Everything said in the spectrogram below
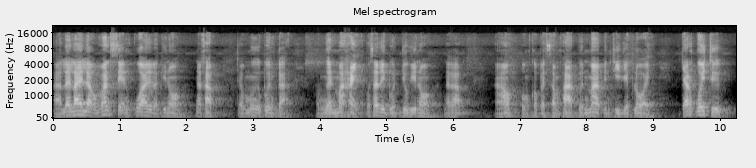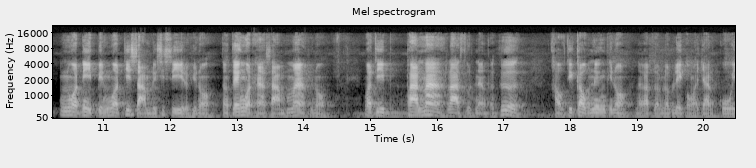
อ่าไล่ๆแล้วประมาณแสนกว่าเลยล่ะพี่น้องนะครับเจ้ามือเพื่อนกะเงินมาให้พระสัได้เบิดอยู่พี่น้องนะครับเอาผมก็ไปสัมภาษณ์เพื่อนมาเป็นทีเรียบร้อยอาจารย์โกยถืองวดนี้เป็นงวดที่สามหรือที่สี่หรอพี่น้องตั้งแต่งวดหาสามมาพี่น้อง วดที่ผ่านมาล่าสุดนั่นก็คือ เข่าที่เก้าหนึ่งพี่น้องนะครับสำหรับเลขของอาจารย์โกย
